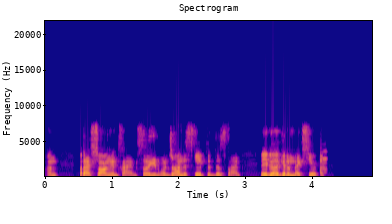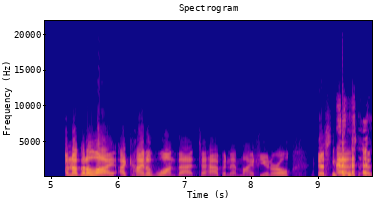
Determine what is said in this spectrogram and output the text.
but I sung in time. So, you know, John escaped it this time. Maybe I'll get him next year. I'm not gonna lie. I kind of want that to happen at my funeral, just as as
